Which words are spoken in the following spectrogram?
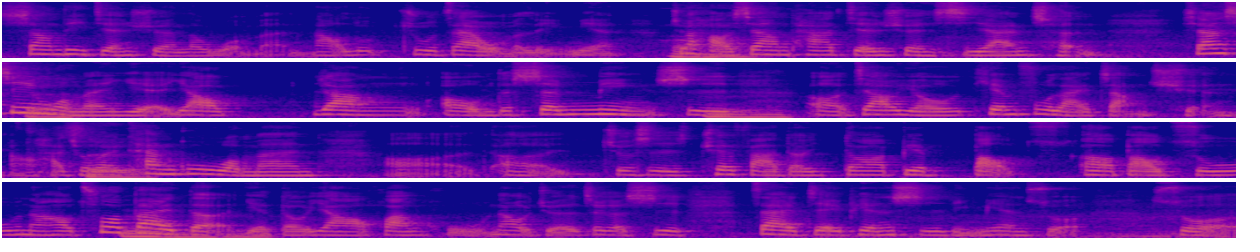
上帝拣选了我们，然后住住在我们里面，就好像他拣选西安城，相信我们也要。让呃我们的生命是、嗯、呃交由天父来掌权，然后他就会看顾我们，呃呃就是缺乏的都要变饱呃饱足，然后挫败的也都要欢呼。嗯、那我觉得这个是在这篇诗里面所。所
